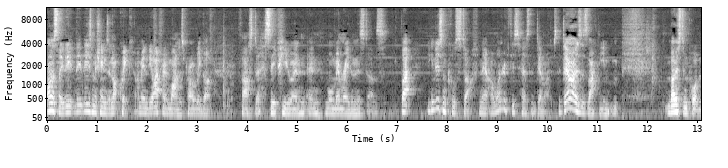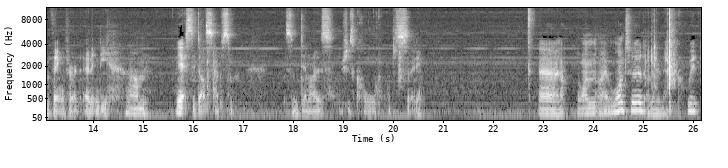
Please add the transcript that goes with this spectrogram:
honestly, the, the, these machines are not quick. I mean, the iPhone 1 has probably got faster CPU and, and more memory than this does. But you can do some cool stuff. Now, I wonder if this has the demos. The demos is like the most important thing for an, an Indy. Um, yes, it does have some some demos, which is cool. Let's see. Uh, no, the one I wanted, I'm going to have quit.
